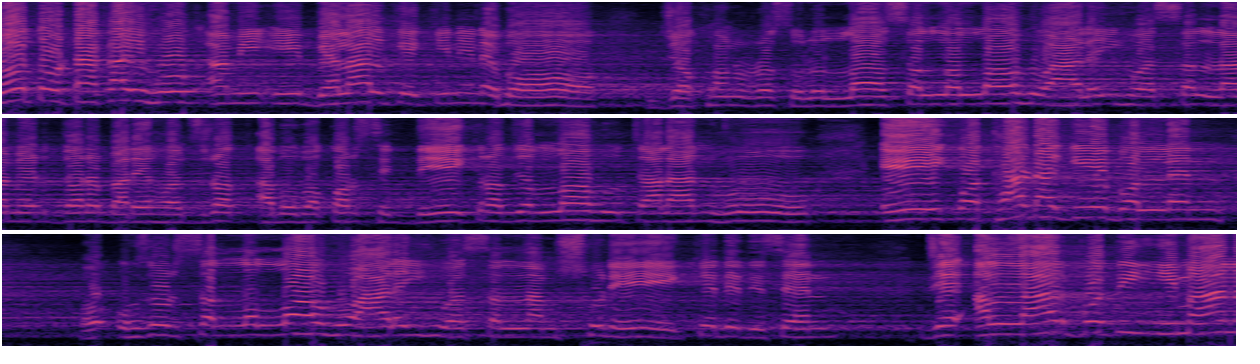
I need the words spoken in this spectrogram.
যত টাকাই হোক আমি এই বেলালকে কিনে নেব। যখন রসুল্লাহ সাল্লাল্লাহু আলাইহি ওয়াসাল্লামের দরবারে হজরত আবু বকর সিদ্দিক রাদিয়াল্লাহু চালানহু এই কথাটা গিয়ে বললেন হুজুর সাল্লাল্লাহু আলাইহি ওয়াসাল্লাম শুনে কেঁদে দিছেন। যে আল্লাহর প্রতি ইমান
